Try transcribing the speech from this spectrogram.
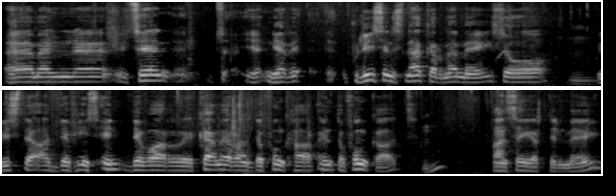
Eh, Men eh, sen när polisen snackar med mig så visste att det finns in, det var kameran det fun- har inte funkat. Han säger till mig.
